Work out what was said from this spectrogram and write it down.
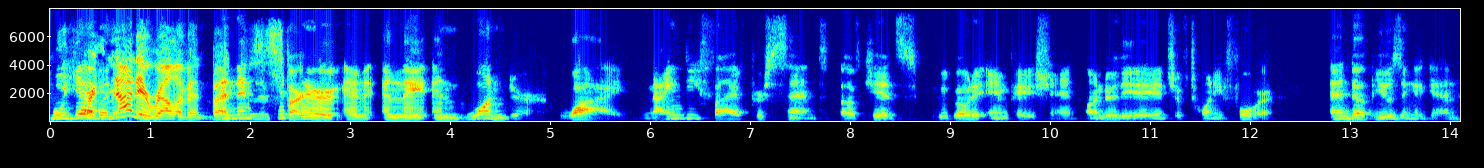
well, yeah, Or but not and- irrelevant, but and then this is sit there and and they and wonder why 95% of kids who go to inpatient under the age of 24 end up using again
